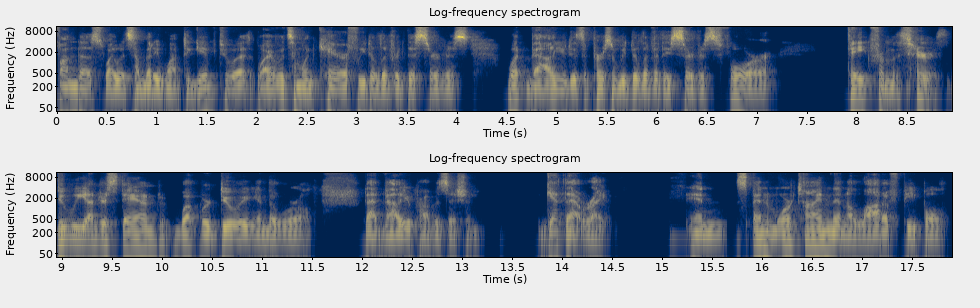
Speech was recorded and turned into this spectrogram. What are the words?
fund us? Why would somebody want to give to us? Why would someone care if we delivered this service? What value does the person we deliver this service for take from the service? Do we understand what we're doing in the world? That value proposition. Get that right and spend more time than a lot of people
